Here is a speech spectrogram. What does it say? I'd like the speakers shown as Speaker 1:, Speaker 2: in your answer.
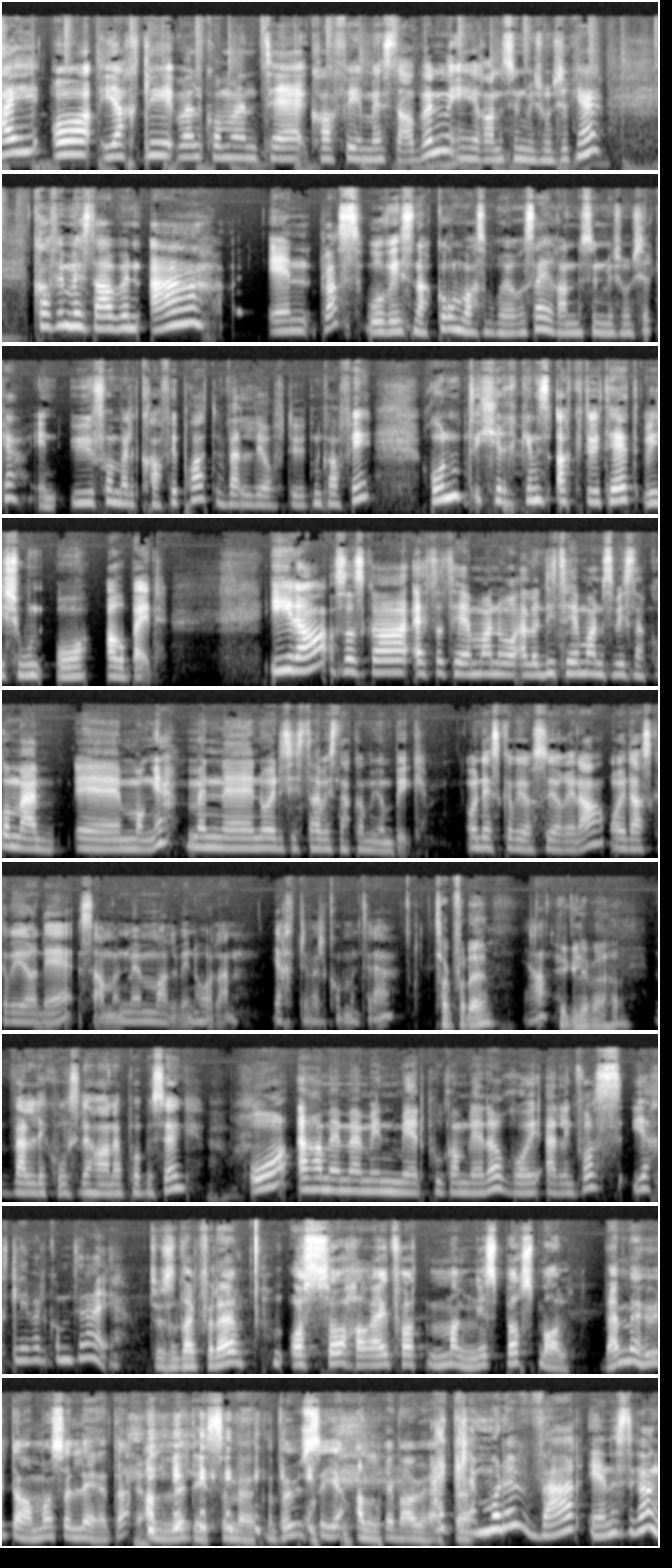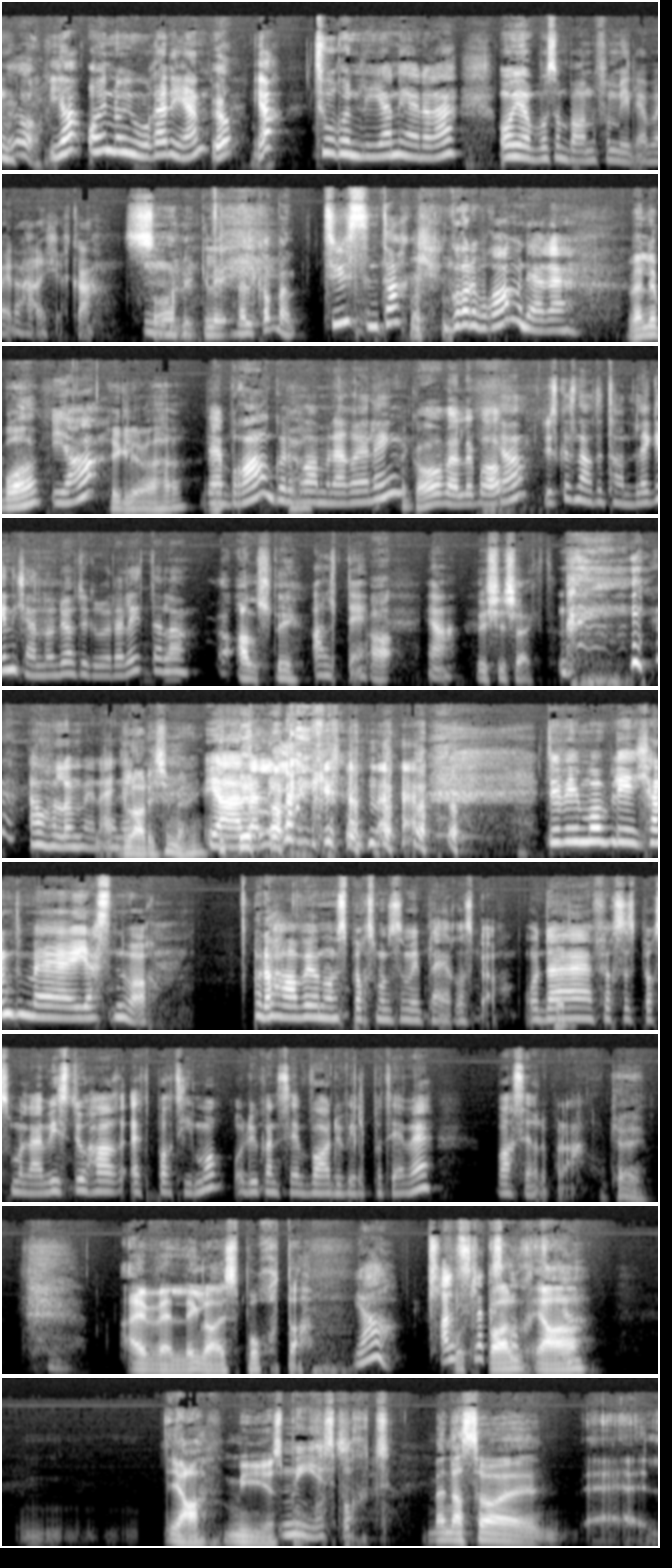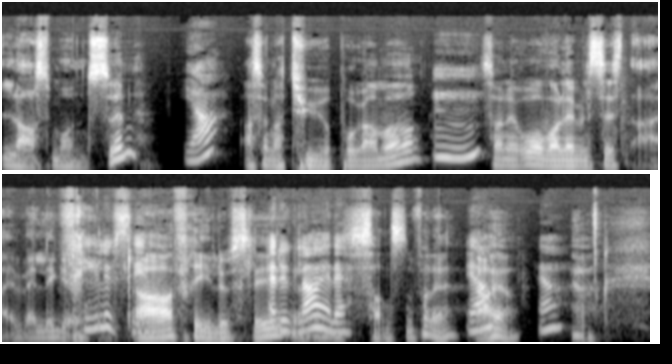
Speaker 1: Hei og hjertelig velkommen til Kaffe med staben i Randesund misjonskirke. Kaffe med staben er en plass hvor vi snakker om hva som rører seg i Randesund misjonskirke. En uformell kaffeprat, veldig ofte uten kaffe, rundt kirkens aktivitet, visjon og arbeid. I dag så skal et av temaene, eller De temaene som vi snakker om, er eh, mange, men eh, nå i det siste har vi snakka mye om bygg. Og det skal vi også gjøre i dag, og i dag skal vi gjøre det sammen med Malvin Haaland. Hjertelig velkommen til deg.
Speaker 2: Takk for det.
Speaker 1: Ja.
Speaker 2: Hyggelig å være her.
Speaker 1: Veldig koselig å ha deg på besøk. Og jeg har med meg min medprogramleder Roy Ellingfoss. Hjertelig velkommen til deg.
Speaker 3: Tusen takk for det. Og så har jeg fått mange spørsmål. Hvem er hun dama som leder alle disse møtene? For hun sier aldri hva hun heter.
Speaker 1: Jeg glemmer det hver eneste gang.
Speaker 3: Ja.
Speaker 1: Ja, Oi, nå gjorde jeg det igjen.
Speaker 3: Ja.
Speaker 1: Ja, Torunn Lian heter jeg, og jobber som barne- og familiearbeider her i kirka.
Speaker 3: Så hyggelig. Velkommen.
Speaker 1: Tusen takk. Går det bra med dere?
Speaker 2: Veldig bra.
Speaker 1: Ja,
Speaker 2: Hyggelig å være her.
Speaker 1: det er bra. Går det bra med deg, Røyling?
Speaker 3: Det går veldig bra.
Speaker 1: Ja, Du skal snart til tannlegen. Kjenner du at du gruer deg litt, eller?
Speaker 3: Alltid.
Speaker 1: Alltid.
Speaker 3: Ja,
Speaker 1: Ja.
Speaker 3: det er ikke kjekt.
Speaker 1: Jeg holder med deg.
Speaker 2: Glad ikke meg.
Speaker 1: Ja, jeg er veldig glad i det. Du, vi må bli kjent med gjesten vår. Og da har vi jo noen spørsmål som vi pleier å spørre. Og det første spørsmålet er hvis du har et par timer, og du kan se hva du vil på TV, hva ser du på da?
Speaker 2: Ok. Jeg er veldig glad i sport, da.
Speaker 1: Ja. All slags sport.
Speaker 2: Ja. Ja, mye sport.
Speaker 1: Mye sport.
Speaker 2: Men altså eh, Lars Monsen,
Speaker 1: Ja.
Speaker 2: altså naturprogrammer,
Speaker 1: Mm.
Speaker 2: sånne overlevelses... Nei, veldig gøy.
Speaker 1: Friluftsliv.
Speaker 2: Ja, friluftsliv.
Speaker 1: Er du glad i det?
Speaker 2: Sansen for det.
Speaker 1: Ja.
Speaker 2: Ja, ja.
Speaker 1: Ja.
